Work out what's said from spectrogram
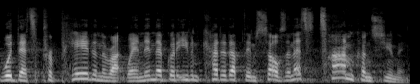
wood that's prepared in the right way, and then they've got to even cut it up themselves, and that's time consuming.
